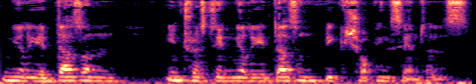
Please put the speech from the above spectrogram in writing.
nearly a dozen interest in nearly a dozen big shopping centres.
